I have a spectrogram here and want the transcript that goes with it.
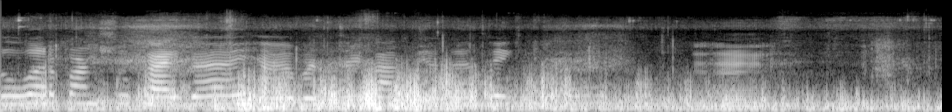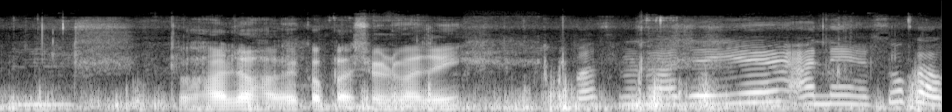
તુવર પણ સુકાઈ ગઈ. હવે બધા કામ થઈ ગયું. તો હાલો હવે કપાસ વીણવા જઈ. કપાસ વીણવા જઈએ અને શું કહું?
